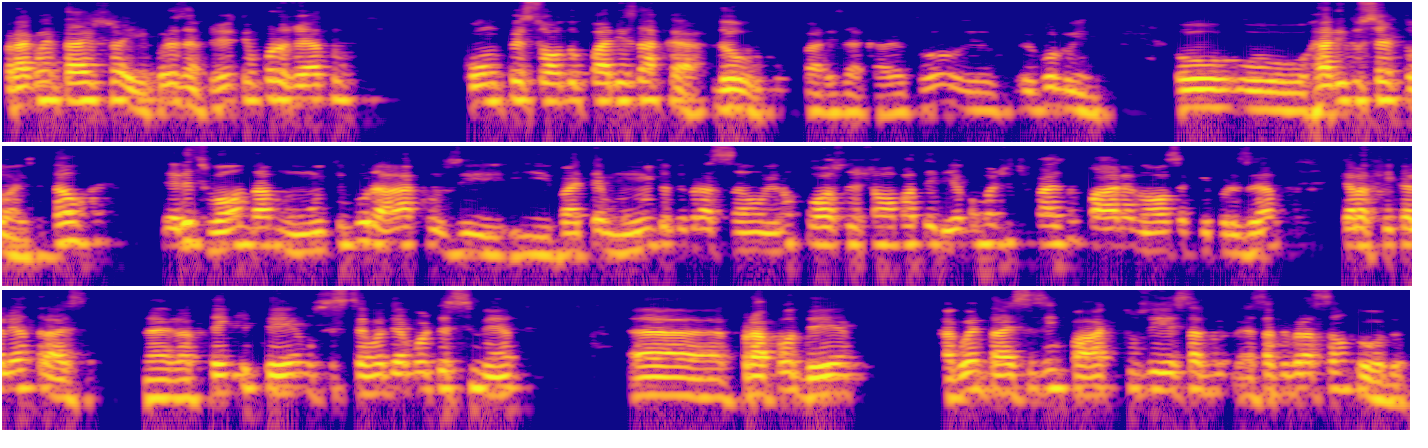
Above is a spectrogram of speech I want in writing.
para aguentar isso aí. Por exemplo, a gente tem um projeto com o pessoal do Paris-Dakar, do Paris-Dakar, eu estou evoluindo, o, o Rally dos Sertões. Então, eles vão andar muito em buracos e, e, vai ter muita vibração. Eu não posso deixar uma bateria como a gente faz no Palio nossa aqui, por exemplo, que ela fica ali atrás. Né? Ela tem que ter um sistema de amortecimento uh, para poder aguentar esses impactos e essa, essa vibração toda.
